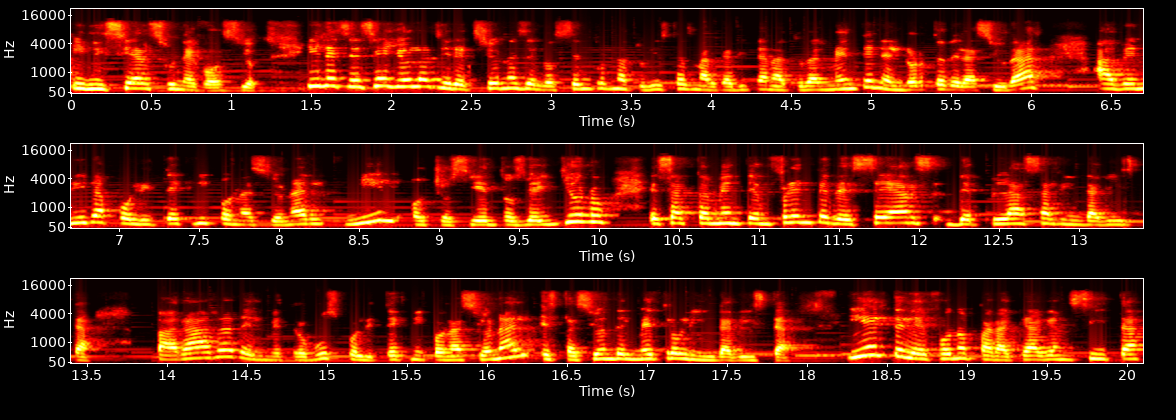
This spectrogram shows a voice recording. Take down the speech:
iniciar su negocio. Y les decía yo las direcciones de los centros naturistas Margarita naturalmente en el norte de la ciudad, Avenida Politécnico Nacional 1821, exactamente enfrente de Sears de Plaza Lindavista parada del Metrobús Politécnico Nacional, estación del Metro Lindavista. Y el teléfono para que hagan cita,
